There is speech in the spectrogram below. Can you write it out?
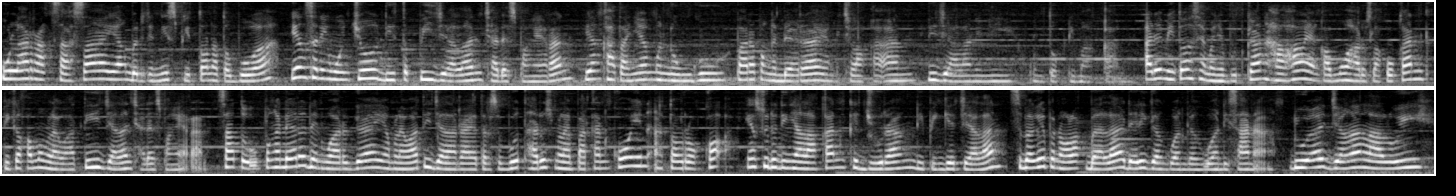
ular raksasa yang berjenis piton atau boa yang sering muncul di tepi jalan Cadas Pangeran yang katanya menunggu para pengendara yang kecelakaan di jalan ini untuk dimakan. Ada mitos yang menyebutkan hal-hal yang kamu harus lakukan ketika kamu melewati jalan Cadas Pangeran. Satu, pengendara dan warga yang melewati jalan raya tersebut harus melemparkan koin atau rokok yang sudah dinyalakan ke jurang di pinggir jalan sebagai penolak bala dari gangguan-gangguan di sana. Dua, jangan lalui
